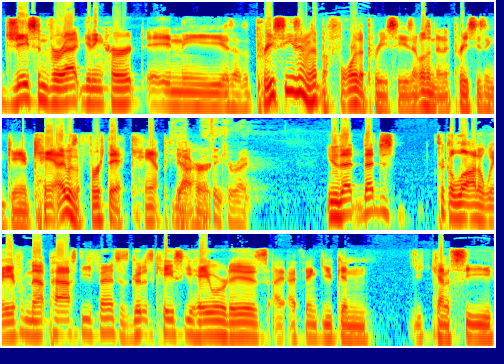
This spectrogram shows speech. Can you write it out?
Jason Verrett getting hurt in the, the preseason. Was it before the preseason? It wasn't in a preseason game. Camp, it was the first day of camp. He yeah, got hurt. I think you're right. You know that that just took a lot away from that pass defense. As good as Casey Hayward is, I, I think you can you kind of see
